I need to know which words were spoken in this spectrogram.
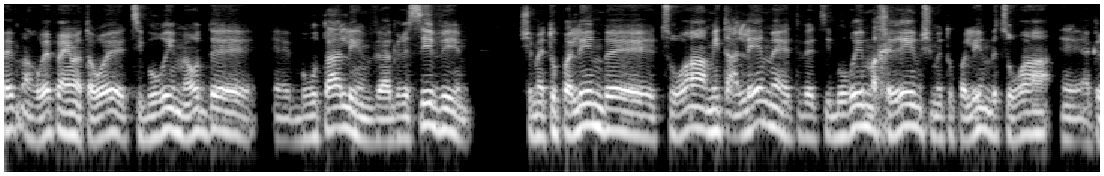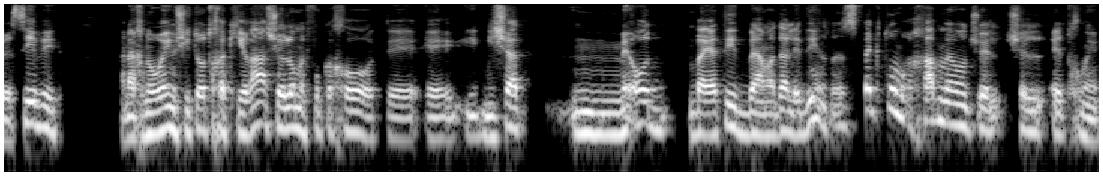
הרבה פעמים אתה רואה ציבורים מאוד אה, אה, ברוטליים ואגרסיביים שמטופלים בצורה מתעלמת וציבורים אחרים שמטופלים בצורה אה, אגרסיבית. אנחנו רואים שיטות חקירה שלא מפוקחות, גישה מאוד בעייתית בהעמדה לדין, ספקטרום רחב מאוד של, של תחומים.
